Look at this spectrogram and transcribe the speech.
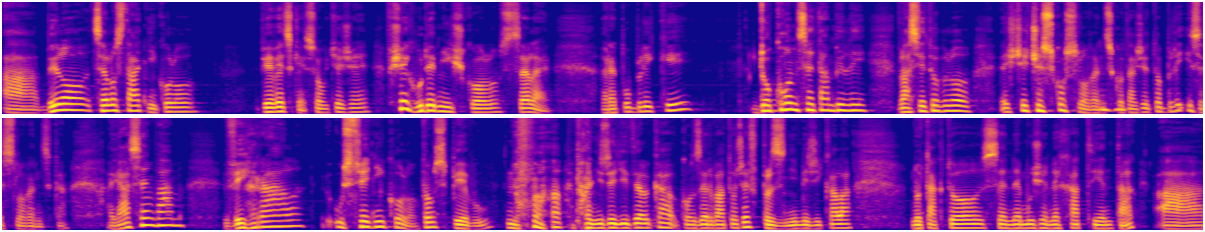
a bylo celostátní kolo pěvecké soutěže všech hudebních škol z celé republiky Dokonce tam byli, vlastně to bylo ještě Československo, mm-hmm. takže to byli i ze Slovenska. A já jsem vám vyhrál ústřední kolo v tom zpěvu. No a paní ředitelka konzervatoře v Plzni mi říkala, no tak to se nemůže nechat jen tak. A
